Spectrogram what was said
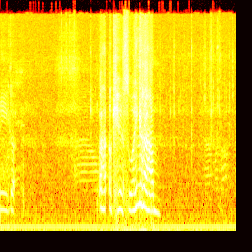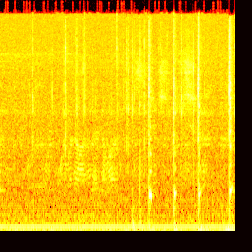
นี่ก็อะโอเค สวยงามตุ๊บตุ๊บตุ๊บตุ๊บ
